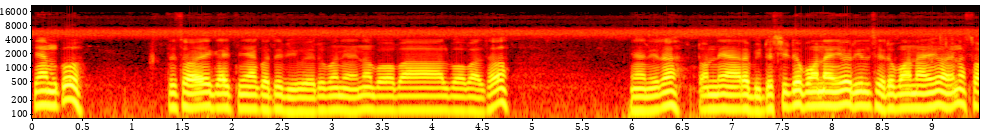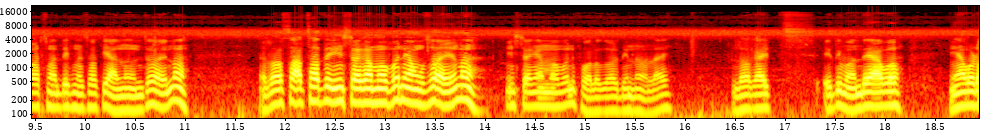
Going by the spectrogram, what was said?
क्याम्पको त्यो छ है गाइड्स यहाँको चाहिँ भ्यूहरू पनि होइन बबाल बबाल छ। यहाँनिर टन्ने आएर भिडियो सिडियो बनायो रिल्सहरू बनायो होइन सर्ट्समा देख्न सकिहाल्नुहुन्छ होइन। र साथसाथै इन्स्टाग्राममा पनि आउँछ होइन। इन्स्टाग्राममा पनि फलो गरिदिनु होला है। ल गाइड्स यति भन्दै अब यहाँबाट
